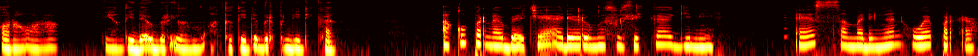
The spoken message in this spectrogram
orang-orang yang tidak berilmu atau tidak berpendidikan. Aku pernah baca ada rumus fisika gini. S sama dengan W per F.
